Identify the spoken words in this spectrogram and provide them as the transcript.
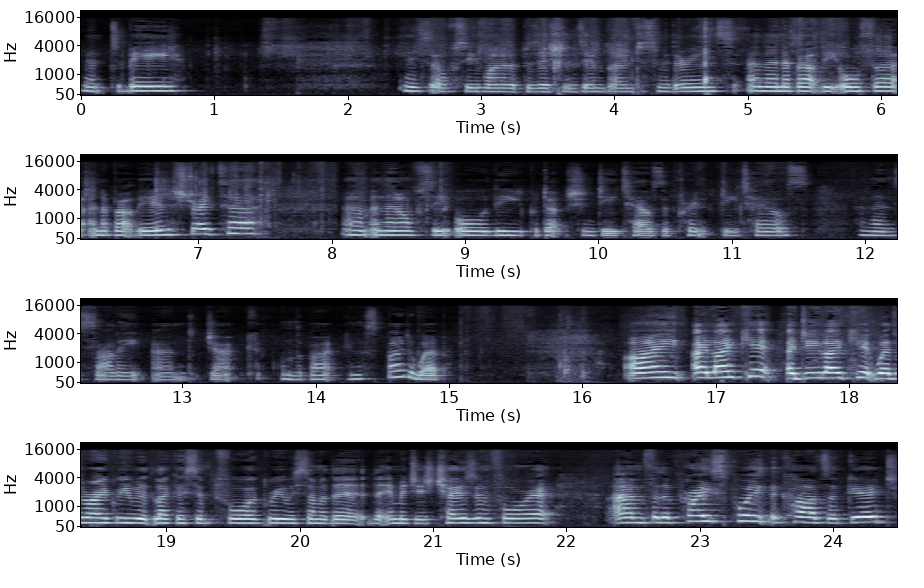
meant to be. Is obviously one of the positions in Blown to Smithereens. And then about the author and about the illustrator. Um, and then obviously all the production details, the print details, and then Sally and Jack on the back in a spider web. I I like it. I do like it. Whether I agree with, like I said before, agree with some of the the images chosen for it. Um, for the price point, the cards are good.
